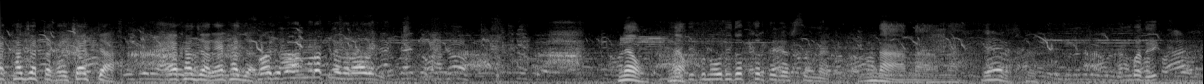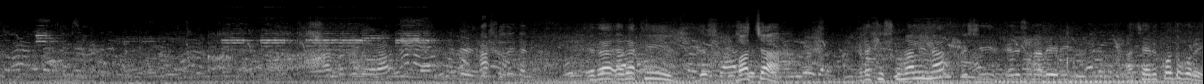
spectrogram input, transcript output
এক হাজার টাকা এই চারটা। এক হাজার এক হাজার। নাও নাও। কি কোনো অধিদপ্তর থেকে আসছেন না না না না। সাংবাদিক। এটা এটা কি বাচ্চা? এটা কি সোনালি না। আচ্ছা এটা কত করে?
